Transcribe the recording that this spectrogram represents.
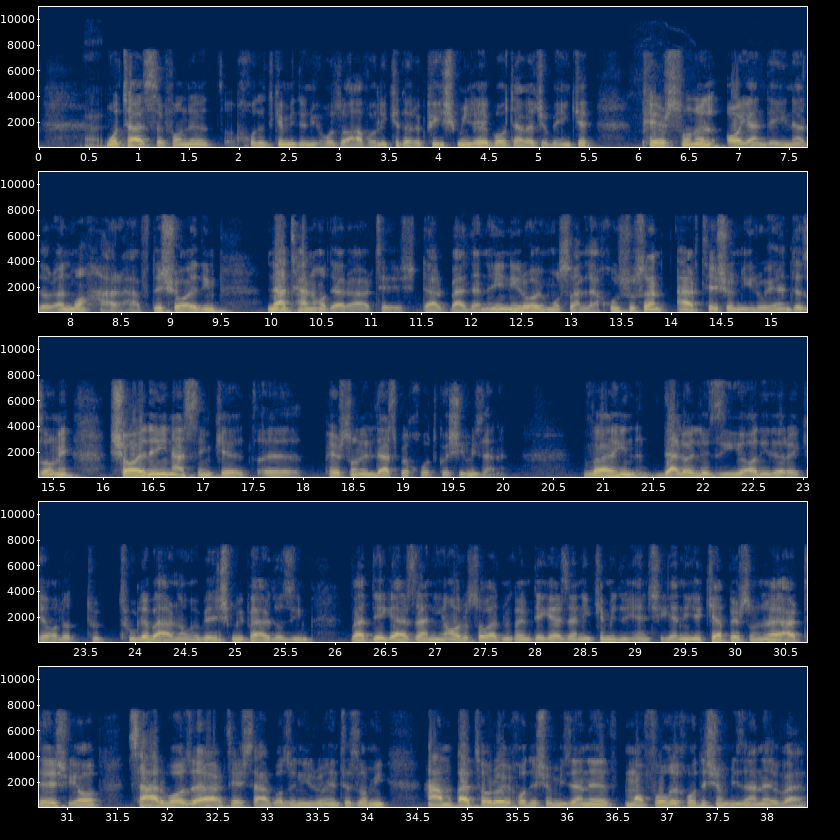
بله. متاسفانه خودت که می‌دونی اوضاع احوالی که داره پیش میره با توجه به اینکه پرسونل آینده ای ندارن ما هر هفته شاهدیم نه تنها در ارتش در بدنه نیروهای مسلح خصوصا ارتش و نیروی انتظامی شاهد این هستیم که پرسنل دست به خودکشی می‌زنه. و این دلایل زیادی داره که حالا تو طول برنامه بهش می‌پردازیم. و دگرزنی ها رو صحبت می‌کنیم. دگرزنی که می‌دونی یعنی چی؟ یعنی یکی از پرسنل ارتش یا سرباز ارتش سرباز نیرو انتظامی هم قطارهای خودشو می‌زنه مافوق خودشو می‌زنه و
